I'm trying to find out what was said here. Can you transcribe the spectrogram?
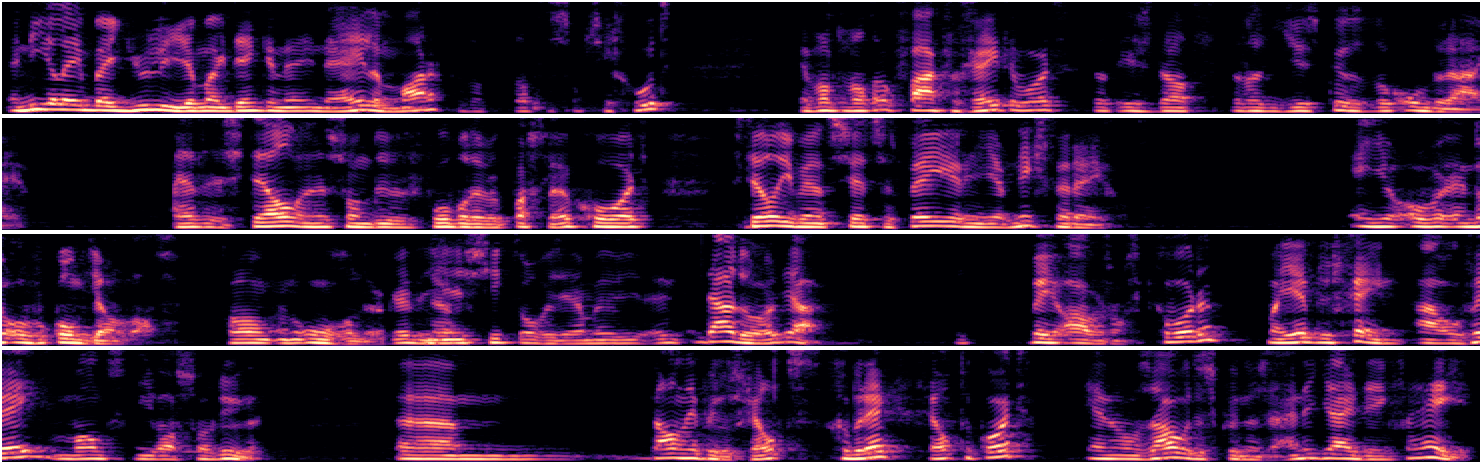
En niet alleen bij jullie, maar ik denk in de, in de hele markt. Dat, dat is op zich goed. En wat, wat ook vaak vergeten wordt, dat is dat, dat je kunt het ook omdraaien. Hè, dus stel, en zo'n voorbeeld heb ik pas leuk gehoord. Stel je bent ZZP'er en je hebt niks geregeld. En, je over, en er overkomt jou wat. Gewoon een ongeluk. Hè? Ja. Je is ziekte of iets. en daardoor ja, ben je arbeidsongeschikt geworden. Maar je hebt dus geen AOV, want die was zo duur. Ehm, dan heb je dus geldgebrek, geldtekort. En dan zou het dus kunnen zijn dat jij denkt van... hé, hey,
